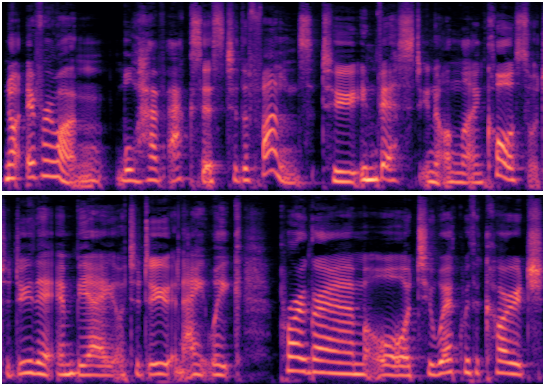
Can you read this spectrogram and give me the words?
not everyone will have access to the funds to invest in an online course or to do their MBA or to do an eight week program or to work with a coach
